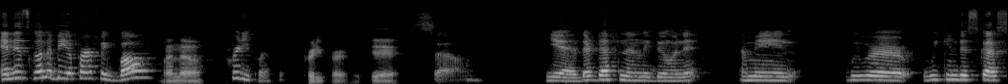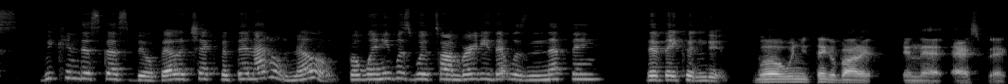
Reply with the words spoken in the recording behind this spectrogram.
and it's gonna be a perfect ball, I know, pretty perfect. pretty perfect. Yeah, So, yeah, they're definitely doing it. I mean, we were we can discuss we can discuss Bill Belichick, but then I don't know. But when he was with Tom Brady, there was nothing that they couldn't do. Well, when you think about it in that aspect,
